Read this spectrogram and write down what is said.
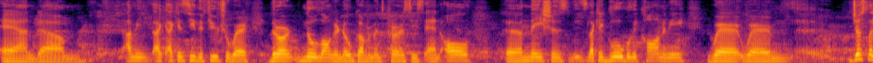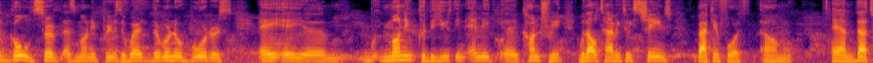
And um, I mean, I, I, can see the future where there are no longer no government currencies and all uh, nations. It's like a global economy where where uh, just like gold served as money previously, where there were no borders. A, a um, money could be used in any uh, country without having to exchange back and forth. Um, and that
